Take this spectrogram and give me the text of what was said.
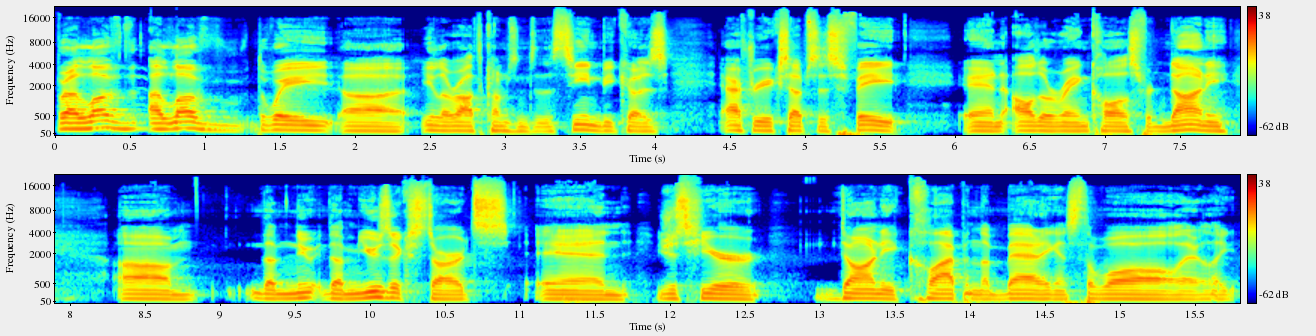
But I love I love the way uh, Eli Roth comes into the scene because after he accepts his fate and Aldo Raine calls for Donnie, um, the new the music starts and you just hear Donnie clapping the bat against the wall at like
